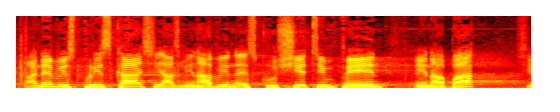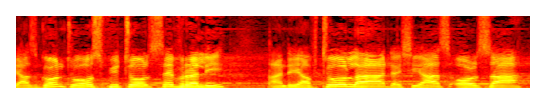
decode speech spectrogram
Her name is Priska. She has been having excruciating pain in her back. She has gone to hospital severally, and they have told her that she has ulcer.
